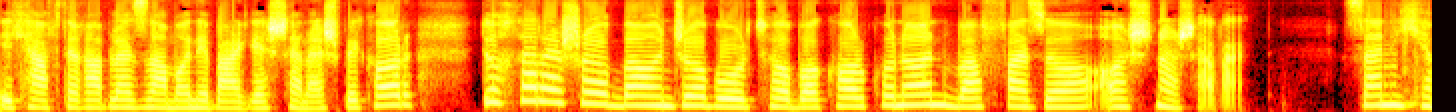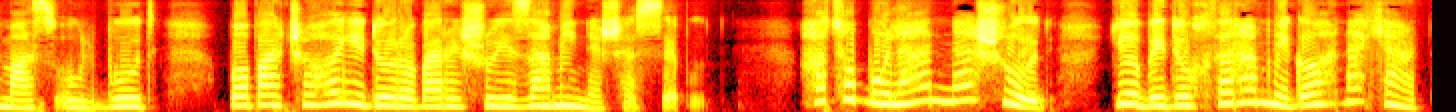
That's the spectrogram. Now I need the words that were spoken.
یک هفته قبل از زمان برگشتنش به کار دخترش را به آنجا برد تا با کارکنان و فضا آشنا شود. زنی که مسئول بود با بچه های دوروبرش روی زمین نشسته بود. حتی بلند نشد یا به دخترم نگاه نکرد.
